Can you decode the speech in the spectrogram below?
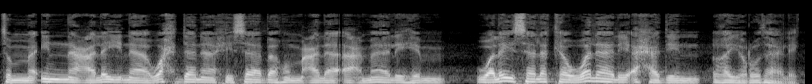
ثم إن علينا وحدنا حسابهم على أعمالهم وليس لك ولا لأحد غير ذلك.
